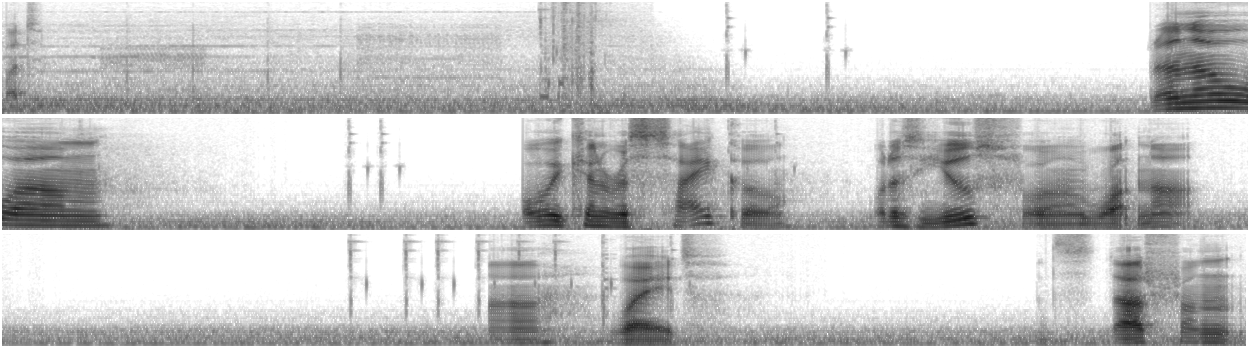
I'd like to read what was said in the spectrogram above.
What? I don't know, um... What we can recycle. What is useful and what not. Uh, wait. Let's start from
